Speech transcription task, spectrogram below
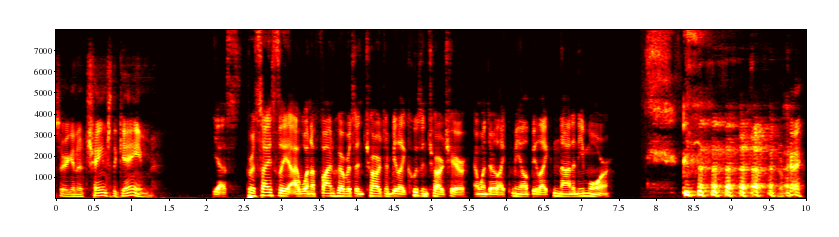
so you're going to change the game. Yes, precisely. I want to find whoever's in charge and be like, "Who's in charge here?" And when they're like me, I'll be like, "Not anymore." Okay.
